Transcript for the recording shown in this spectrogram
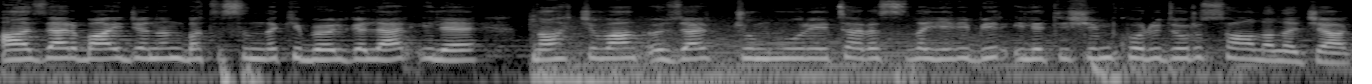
Azerbaycan'ın batısındaki bölgeler ile Nahçıvan Özerk Cumhuriyeti arasında yeni bir iletişim koridoru sağlanacak.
